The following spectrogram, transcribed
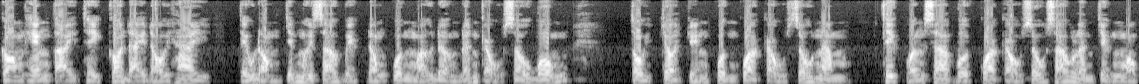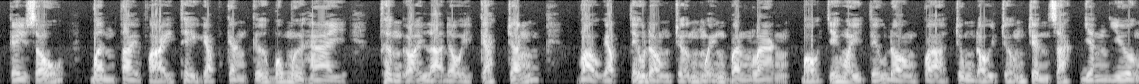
còn hiện tại thì có đại đội 2, tiểu đoàn 96 biệt động quân mở đường đến cầu số 4. Tôi cho chuyển quân qua cầu số 5. Thiết vận xa vượt qua cầu số 6 lên chừng một cây số, bên tay phải thì gặp căn cứ 42, thường gọi là đồi cát trắng, vào gặp tiểu đoàn trưởng Nguyễn Văn Lan, bộ chỉ huy tiểu đoàn và trung đội trưởng trinh sát danh dương.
